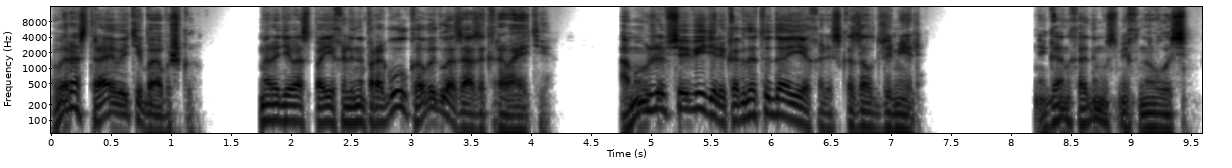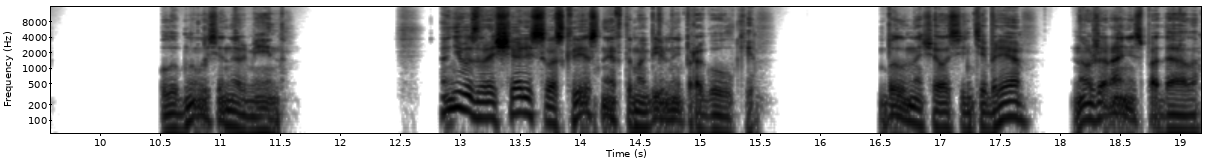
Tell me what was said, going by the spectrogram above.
Вы расстраиваете бабушку. Мы ради вас поехали на прогулку, а вы глаза закрываете. А мы уже все видели, когда туда ехали, сказал Джемиль. Ниган Хадым усмехнулась. Улыбнулась и Нермин. Они возвращались с воскресной автомобильной прогулки. Было начало сентября, но жара не спадала.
